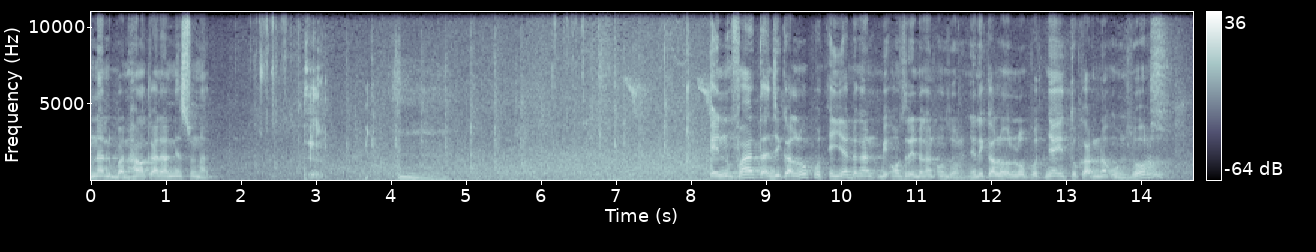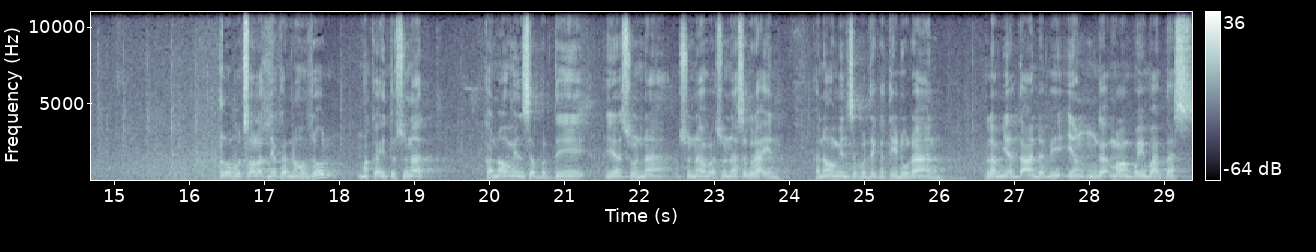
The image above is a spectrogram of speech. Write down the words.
nadban. Hal keadaannya sunat. Hmm. Infata jika luput iya dengan bi uzri dengan uzur. Jadi kalau luputnya itu karena uzur luput salatnya karena uzur maka itu sunat. Karena umin seperti ya sunnah sunnah sunnah segerain. Karena umin seperti ketiduran. Lam yata'adabi yang enggak melampaui batas.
